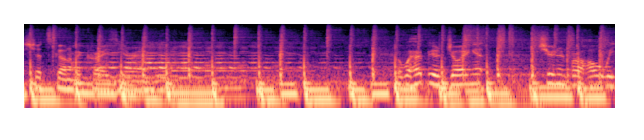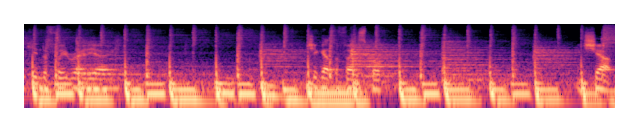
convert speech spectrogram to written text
Shit's gonna be crazy around here. But we hope you're enjoying it. Tune in for a whole weekend of Fleet Radio. Check out the Facebook. And shout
